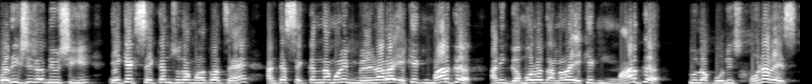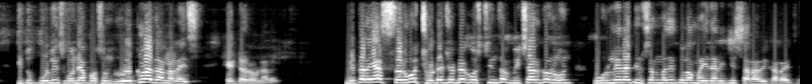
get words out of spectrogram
परीक्षेच्या दिवशी एक एक सेकंद सुद्धा महत्वाचं आहे. आणि त्या सेकंदामुळे मिळणारा एक एक मार्क आणि गमवला जाणारा एक एक मार्क तुला पोलीस होणार आहेस. की तू पोलीस होण्यापासून रोखला जाणार आहेस हे ठरवणार आहे मित्र या सर्व छोट्या छोट्या गोष्टींचा विचार करून उरलेल्या दिवसांमध्ये तुला मैदानाची सरावी करायची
